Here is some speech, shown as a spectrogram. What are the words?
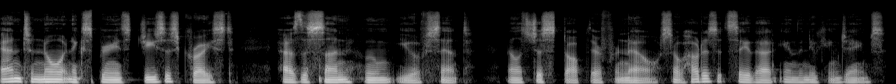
and to know and experience Jesus Christ as the Son whom you have sent. Now let's just stop there for now. So, how does it say that in the New King James?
